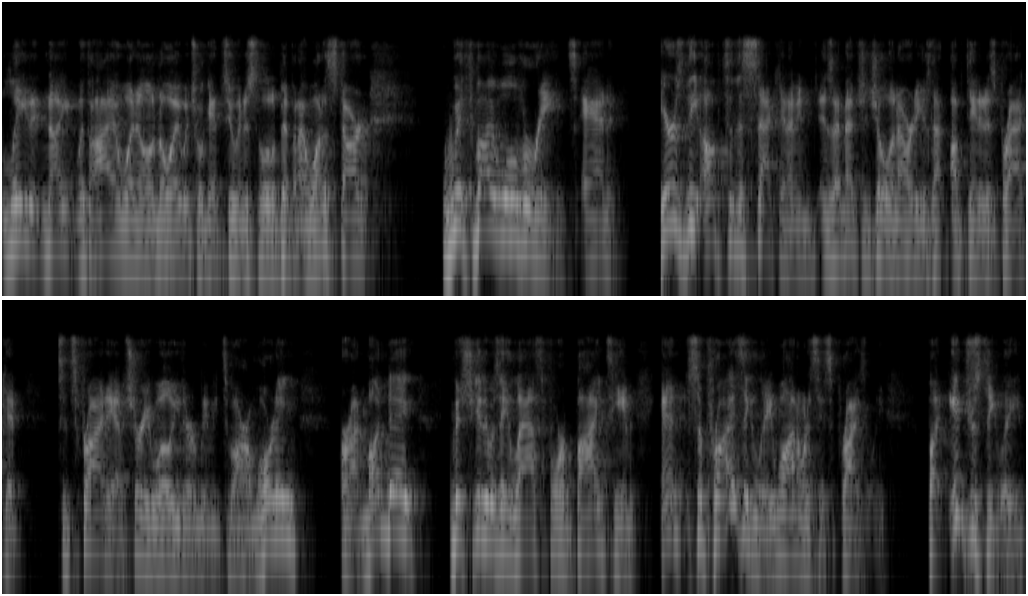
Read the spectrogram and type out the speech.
late at night with Iowa and Illinois, which we'll get to in just a little bit. But I want to start with my Wolverines. And here's the up to the second. I mean, as I mentioned, Joe Lunardi has not updated his bracket since Friday. I'm sure he will either maybe tomorrow morning or on Monday. Michigan was a last four bye team. And surprisingly, well, I don't want to say surprisingly, but interestingly,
